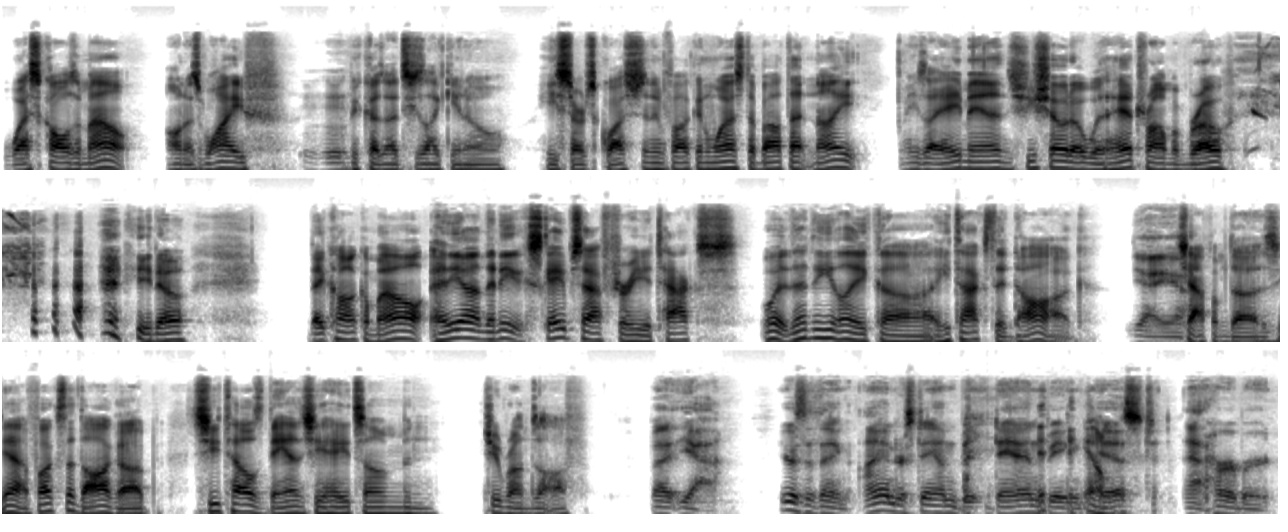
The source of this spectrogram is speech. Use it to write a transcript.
Wes calls him out on his wife hmm because that's he's like, you know, he starts questioning fucking West about that night. He's like, hey man, she showed up with head trauma, bro. you know, they conk him out, and yeah, and then he escapes after he attacks. What? Then he like uh he attacks the dog. yeah, yeah. Chapham does, yeah, fucks the dog up. She tells Dan she hates him, and she runs off. But yeah, here's the thing. I understand Dan being pissed at Herbert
